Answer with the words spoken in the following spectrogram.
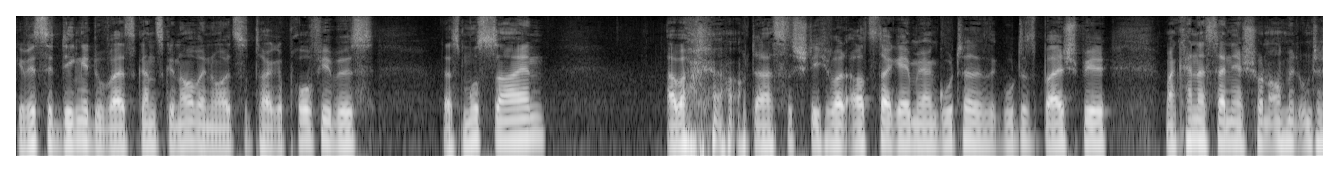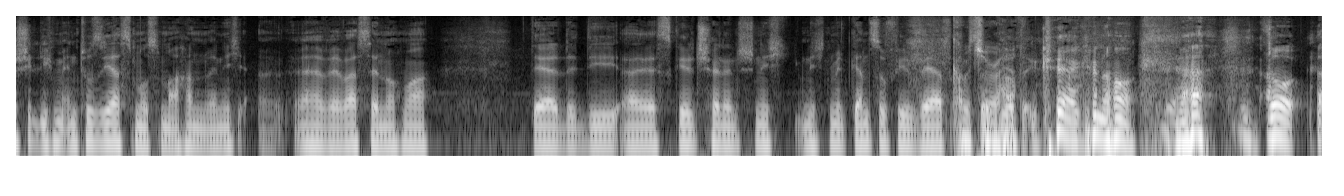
Gewisse Dinge, du weißt ganz genau, wenn du heutzutage Profi bist, das muss sein. Aber auch da ist das Stichwort Outstar Game ja ein guter, gutes Beispiel. Man kann das dann ja schon auch mit unterschiedlichem Enthusiasmus machen. Wenn ich, äh, wer war es denn nochmal, der die, äh, Skill Challenge nicht, nicht mit ganz so viel Werf absolviert. Ja, genau. Ja. So, äh,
